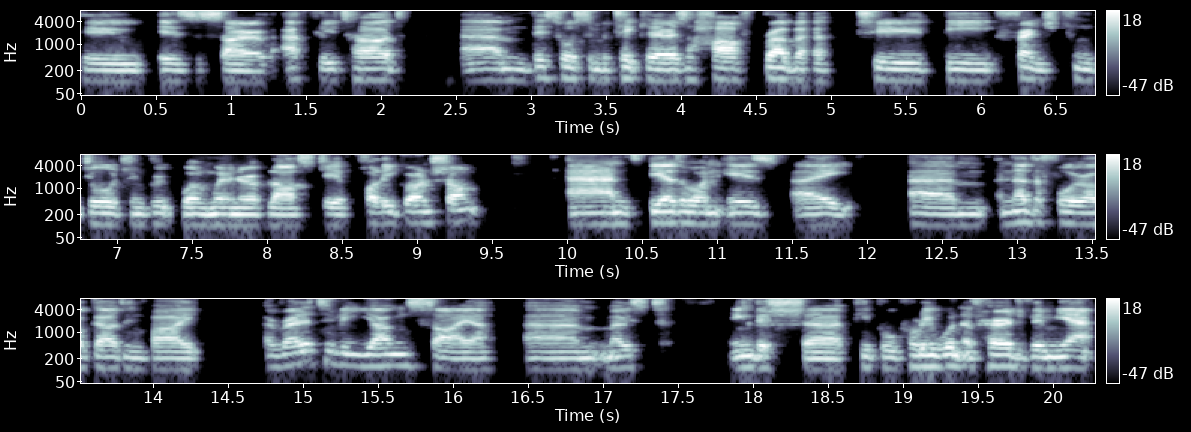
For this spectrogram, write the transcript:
who is the sire of A Plus Tard. Um, this horse in particular is a half brother to the French King George and Group One winner of last year, Polly Grandchamp, and the other one is a um, another four-year-old gelding by a relatively young sire um, most English uh, people probably wouldn't have heard of him yet.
